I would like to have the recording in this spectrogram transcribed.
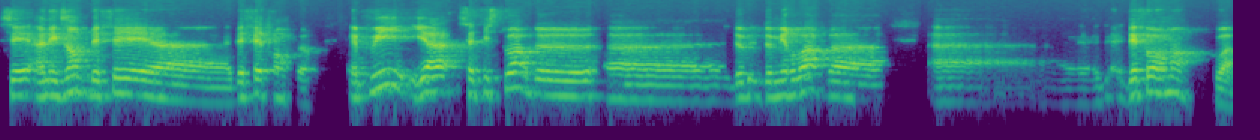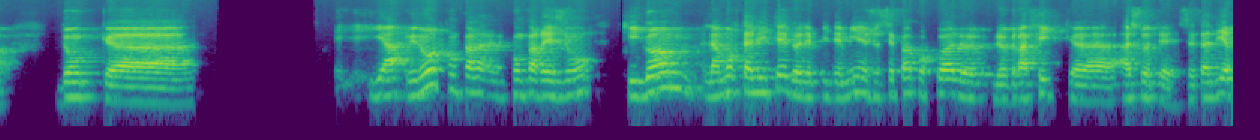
c'est un exemple d'effet trompeur. Et puis, il y a cette histoire de, de, miroir euh, déformant. Quoi. Donc, euh, il y a une autre comparaison qui gomme la mortalité de l'épidémie, et je ne sais pas pourquoi le, graphique euh, a sauté. C'est-à-dire,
